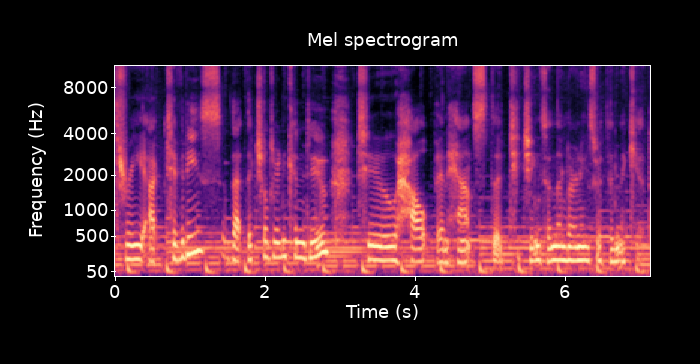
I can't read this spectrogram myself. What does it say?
three activities that the children can do to help enhance the teachings and the learnings within the kid.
